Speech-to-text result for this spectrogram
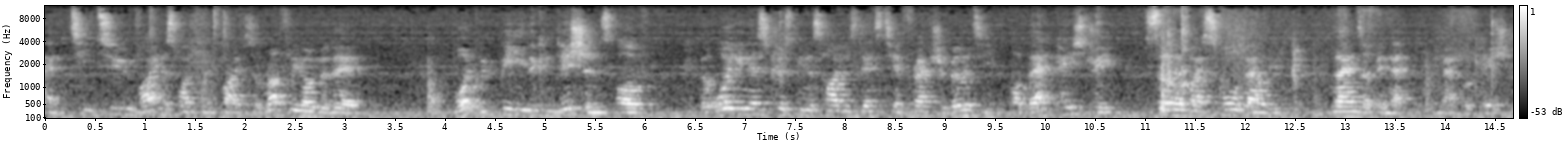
and t2 minus 1.5, so roughly over there, what would be the conditions of the oiliness, crispiness, hardness, density, and fracturability of that pastry so that my score value lands up in that, in that location.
